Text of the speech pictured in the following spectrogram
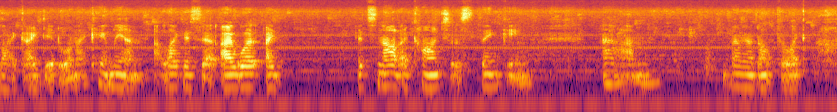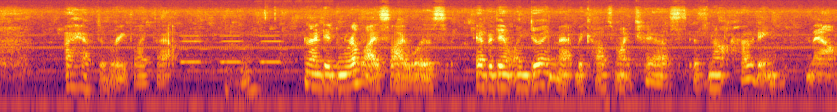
like I did when I came in. Like I said, I was, I, it's not a conscious thinking, um, but I don't feel like I have to breathe like that. And I didn't realize I was evidently doing that because my chest is not hurting now.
